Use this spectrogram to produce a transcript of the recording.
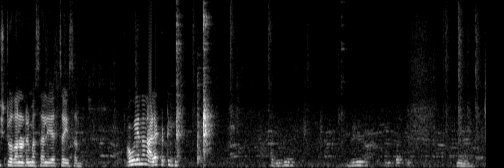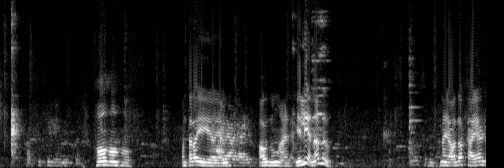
ಇಷ್ಟು ಅದ ನೋಡ್ರಿ ಮಸಾಲೆ ಹೆಚ್ಚ ಐಸದ್ದು ಅವು ಏನ ನಾಳೆ ಕಟ್ಟಿದ್ದು? ಹಾಂ ಹಾಂ ಹಾಂ. ಒಂಥರ ಹೌದು ಎಲ್ಲಿ ಎಲಿ ಏನದು ನಾ ಯಾವ್ದೋ ಕಾಯಾಗ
